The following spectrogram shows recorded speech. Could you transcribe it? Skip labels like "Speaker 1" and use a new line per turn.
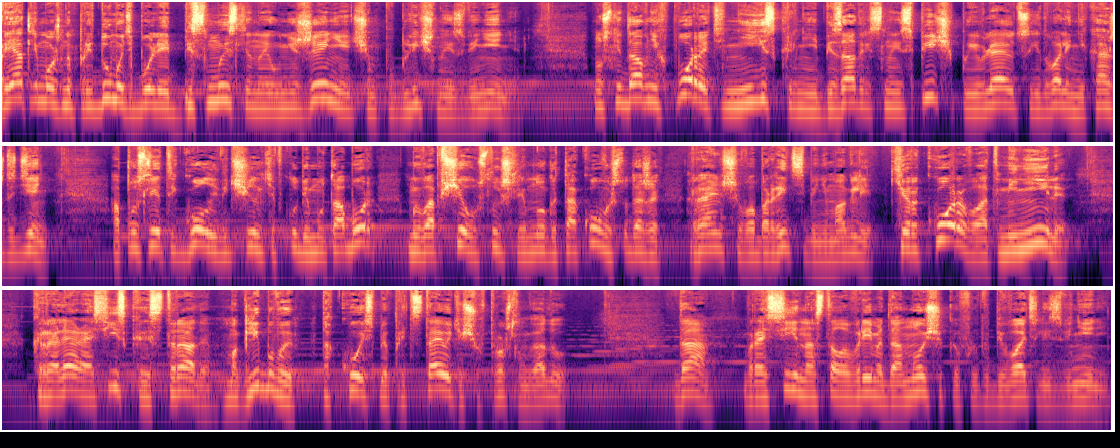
Вряд ли можно придумать более бессмысленное унижение, чем публичное извинение. Но с недавних пор эти неискренние безадресные спичи появляются едва ли не каждый день. А после этой голой вечеринки в клубе «Мутабор» мы вообще услышали много такого, что даже раньше вообразить себе не могли. Киркорова отменили. Короля российской эстрады. Могли бы вы такое себе представить еще в прошлом году? Да, в России настало время доносчиков и выбивателей извинений.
